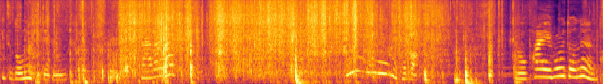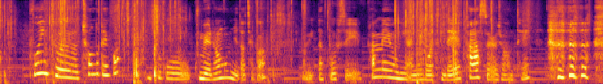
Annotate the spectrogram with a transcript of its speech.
진짜 너무 기대됩니다. 짜란! 음, 대박. 이 파일 홀더는 포인트 1,500원 주고 구매를 한 겁니다, 제가. 나폴세일 판매용이 아닌 것 같은데 팔았어요, 저한테.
